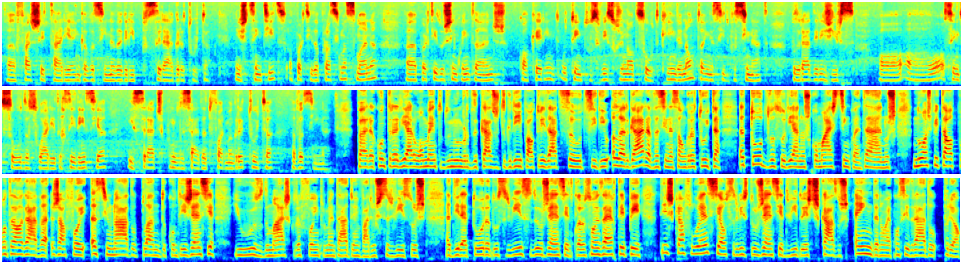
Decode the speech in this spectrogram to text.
a faixa etária em que a vacina da gripe será gratuita. Neste sentido, a partir da próxima semana, a partir dos 50 anos, qualquer utente do Serviço Regional de Saúde que ainda não tenha sido vacinado poderá dirigir-se ao, ao, centro de saúde da sua área de residência e será disponibilizada de forma gratuita a vacina. Para contrariar o aumento do número de casos de gripe, a Autoridade de Saúde decidiu alargar a vacinação gratuita a todos os açorianos com mais de 50 anos. No Hospital de Ponta Delgada já foi acionado o plano de contingência e o uso de máscara foi implementado em vários serviços. A diretora do Serviço de Urgência em declarações à RTP diz que a afluência ao serviço de urgência devido a estes casos ainda não é considerado preocupante.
